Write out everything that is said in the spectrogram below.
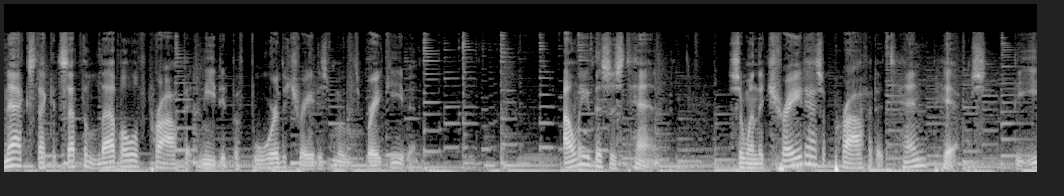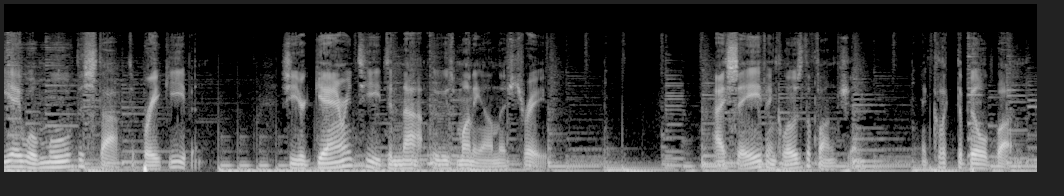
Next, I could set the level of profit needed before the trade is moved to break even. I'll leave this as 10, so when the trade has a profit of 10 pips, the EA will move the stop to break even. So you're guaranteed to not lose money on this trade. I save and close the function and click the build button.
